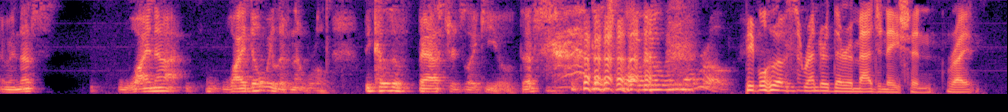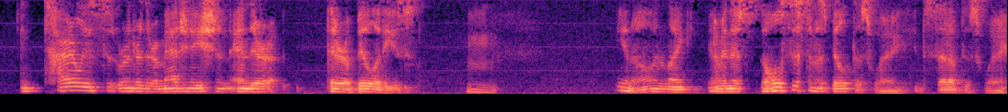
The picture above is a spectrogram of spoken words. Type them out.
I mean, that's why not? Why don't we live in that world? Because of bastards like you. That's that's why we don't live in that world. People who have surrendered their imagination, right? Entirely surrender their imagination and their their abilities. You know, and like I mean, this the whole system is built this way. It's set up this way.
